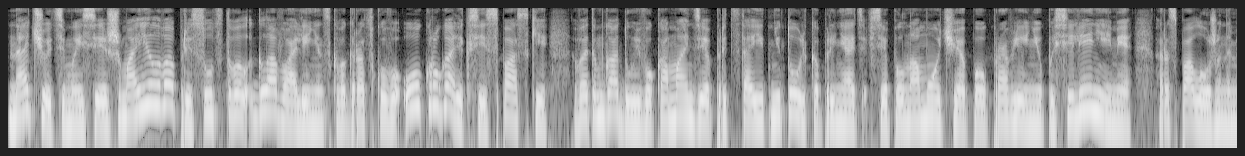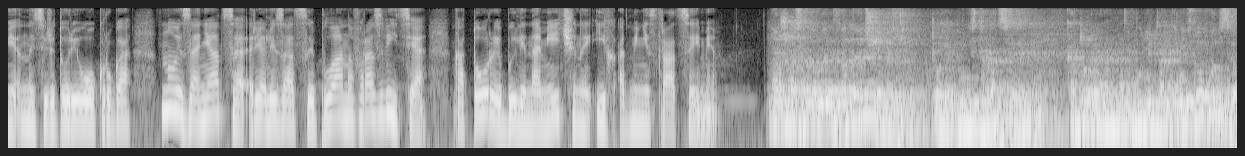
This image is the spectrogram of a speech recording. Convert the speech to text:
На отчете Моисея Шамаилова присутствовал глава Ленинского городского округа Алексей Спасский. В этом году его команде предстоит не только принять все полномочия по управлению поселениями, расположенными на территории округа, но и заняться реализацией планов развития, которые были намечены их администрациями. Наша основная задача той администрации, которая будет организовываться,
